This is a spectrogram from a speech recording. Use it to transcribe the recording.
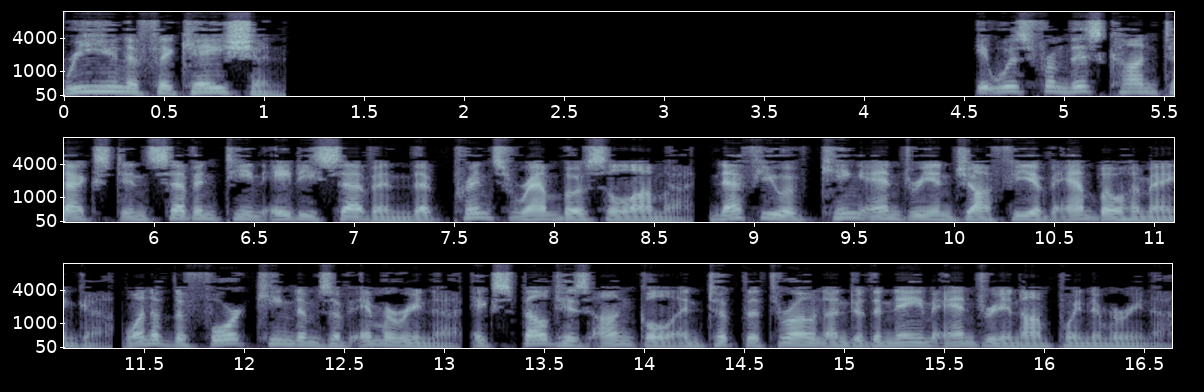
Reunification It was from this context in 1787 that Prince Rambosalama, nephew of King Andrianjafy of Ambohimanga one of the four kingdoms of Imerina expelled his uncle and took the throne under the name Andrianampoinimerina.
